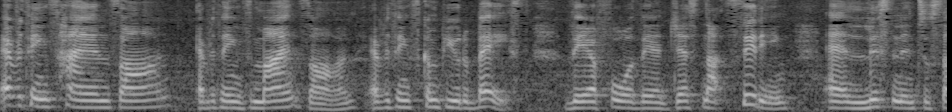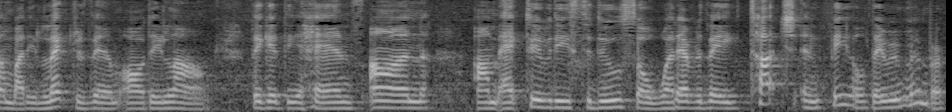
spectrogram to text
Everything's hands on, everything's minds on, everything's computer based. Therefore, they're just not sitting and listening to somebody lecture them all day long. They get their hands on um, activities to do, so whatever they touch and feel, they remember,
